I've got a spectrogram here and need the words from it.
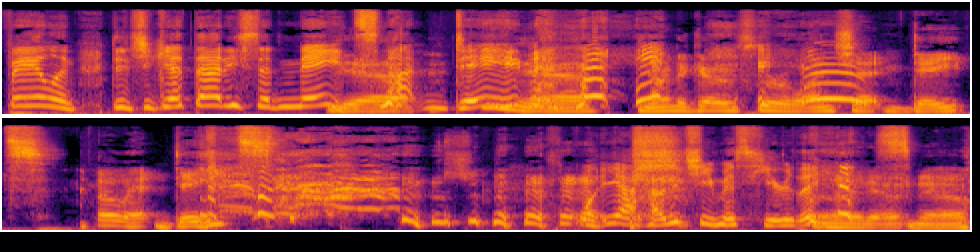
Phelan, did you get that? He said Nate's, Yeah. not date. yeah. You want to go for lunch at dates? Oh, at dates? well, yeah, how did she mishear that? I don't know.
